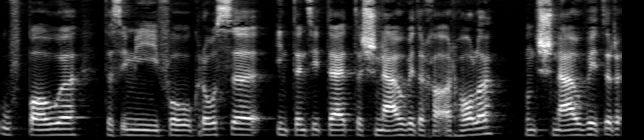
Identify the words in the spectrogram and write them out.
aufbauen kann, dass ich mich von grossen Intensitäten schnell wieder erholen kann und schnell wieder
